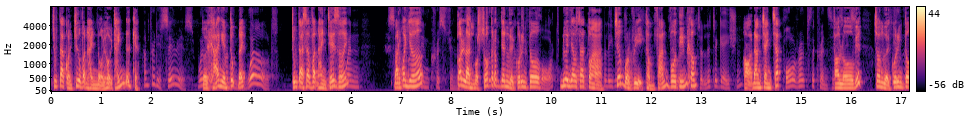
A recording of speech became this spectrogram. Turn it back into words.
chúng ta còn chưa vận hành nổi hội thánh nữa kìa. Tôi khá nghiêm túc đấy. Chúng ta sẽ vận hành thế giới. Bạn có nhớ, có lần một số các đốc nhân người Corinto đưa nhau ra tòa trước một vị thẩm phán vô tín không? Họ đang tranh chấp. Paulo viết cho người Corinto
